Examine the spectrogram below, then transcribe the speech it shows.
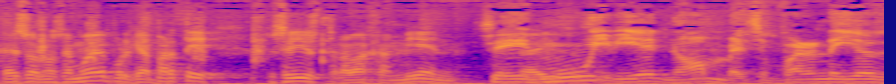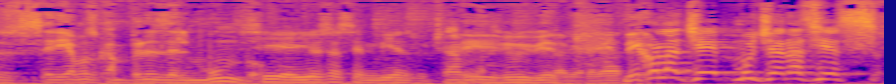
Eso no se mueve porque aparte, pues ellos trabajan bien. Sí, O sea, ellos- muy bien. No, hombre, si fueran ellos seríamos campeones del mundo. Sí, ellos hacen bien su chamba. Sí, muy bien. Nicolache, muchas gracias.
